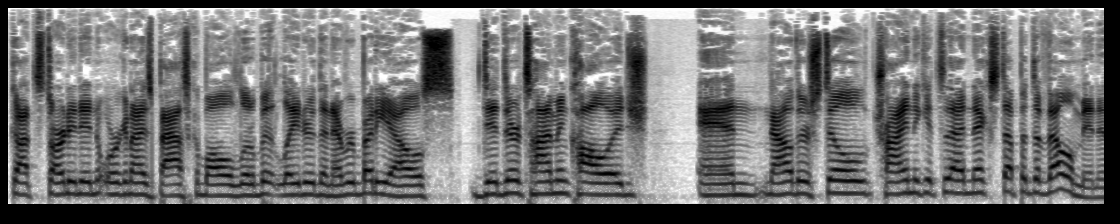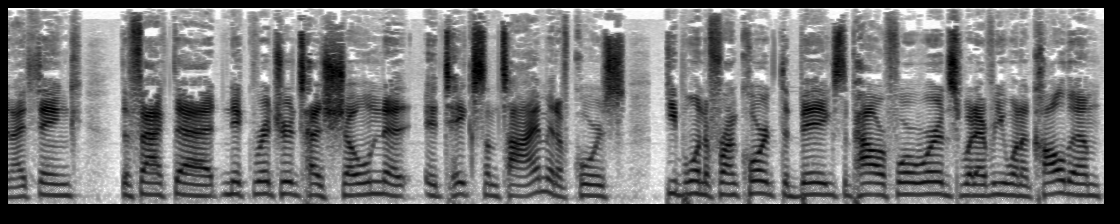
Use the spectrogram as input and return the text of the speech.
got started in organized basketball a little bit later than everybody else, did their time in college, and now they're still trying to get to that next step of development. And I think the fact that Nick Richards has shown that it takes some time, and of course, people in the front court, the bigs, the power forwards, whatever you want to call them,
